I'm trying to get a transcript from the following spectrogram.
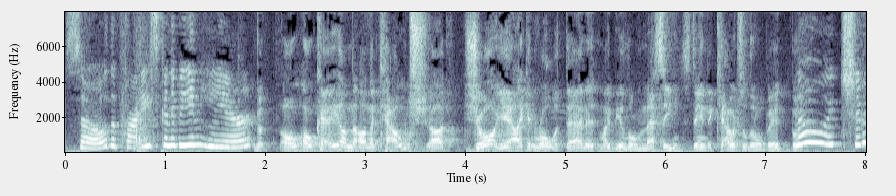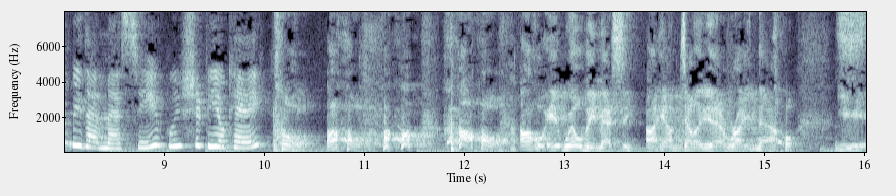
So, the party's gonna be in here. Oh, okay. On the on the couch. Uh, sure. Yeah, I can roll with that. It might be a little messy, stain the couch a little bit, but. No, it shouldn't be that messy. We should be okay. Oh, oh, oh, oh, oh, it will be messy. I am telling you that right now. Yeah.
